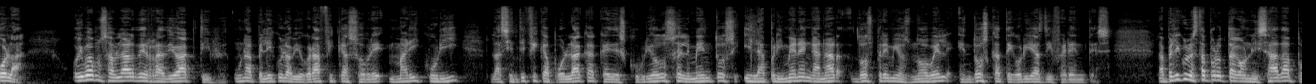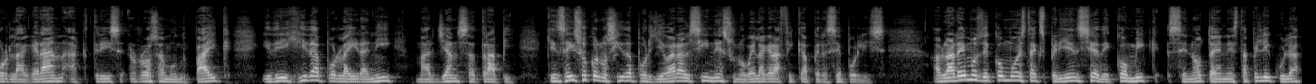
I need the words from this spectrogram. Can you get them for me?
Hola, hoy vamos a hablar de Radioactive, una película biográfica sobre Marie Curie, la científica polaca que descubrió dos elementos y la primera en ganar dos premios Nobel en dos categorías diferentes. La película está protagonizada por la gran actriz Rosamund Pike y dirigida por la iraní Marjan Satrapi, quien se hizo conocida por llevar al cine su novela gráfica Persepolis. Hablaremos de cómo esta experiencia de cómic se nota en esta película,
